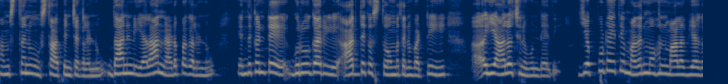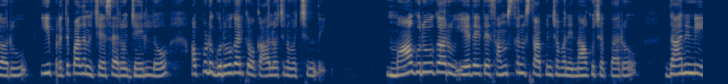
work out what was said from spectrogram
సంస్థను స్థాపించగలను దానిని ఎలా నడపగలను? ఎందుకంటే గురువుగారి ఆర్థిక స్తోమతను బట్టి ఈ ఆలోచన ఉండేది. ఎప్పుడైతే మదన్ మోహన్ మాలవ్య గారు ఈ ప్రతిపాదన చేశారో జైల్లో అప్పుడు గురువుగారికి ఒక ఆలోచన వచ్చింది. మా గురువుగారు ఏదైతే సంస్థను స్థాపించమని నాకు చెప్పారో దానిని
